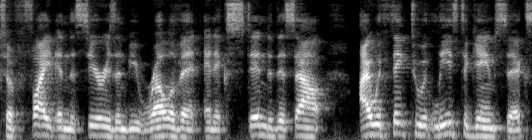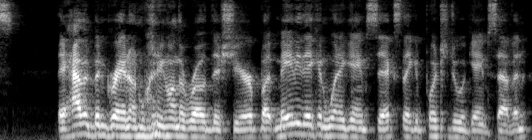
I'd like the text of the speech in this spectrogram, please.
to fight in the series and be relevant and extend this out. I would think to at least a Game Six they haven't been great on winning on the road this year, but maybe they can win a game six. They can push it to a game seven.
